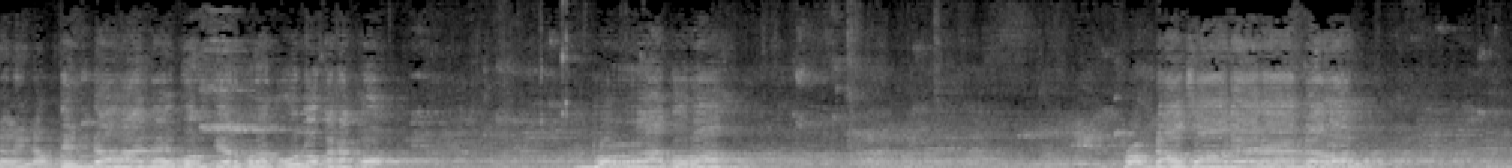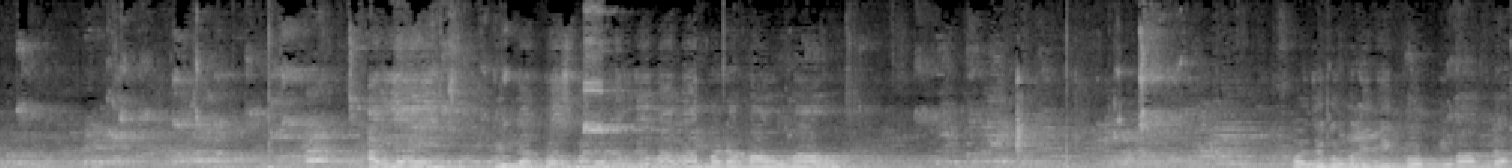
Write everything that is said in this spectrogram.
Ilati na tindahan ay burger kurang ulo anak ko. Barato ra. From downtown and dalam. Ay ay, dilapos padulong yung mama. Madam mau mau. Wajah ko politik ko kay Manda.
